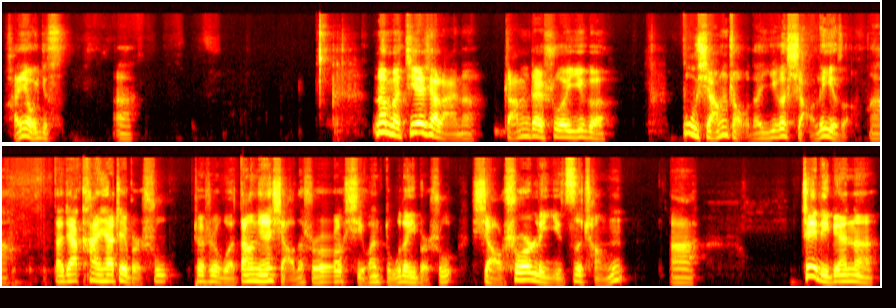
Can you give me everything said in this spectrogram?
很有意思啊。那么接下来呢，咱们再说一个不想走的一个小例子啊。大家看一下这本书，这是我当年小的时候喜欢读的一本书，小说《李自成》啊。这里边呢，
